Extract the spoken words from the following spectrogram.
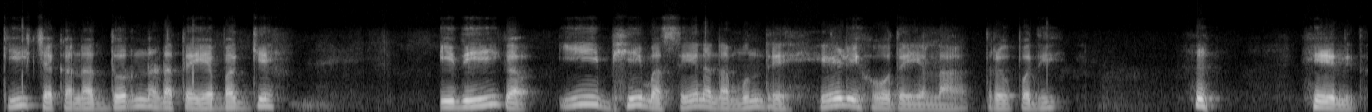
ಕೀಚಕನ ದುರ್ನಡತೆಯ ಬಗ್ಗೆ ಇದೀಗ ಈ ಭೀಮಸೇನನ ಮುಂದೆ ಹೇಳಿ ಹೋದೆಯಲ್ಲ ದ್ರೌಪದಿ ಏನಿದು?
